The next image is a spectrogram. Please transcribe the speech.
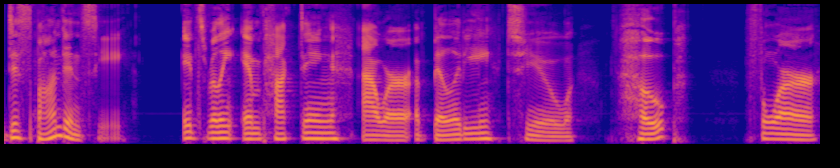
despondency. It's really impacting our ability to hope for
